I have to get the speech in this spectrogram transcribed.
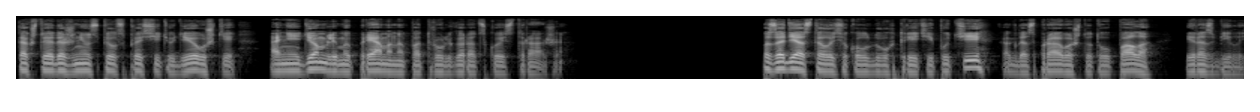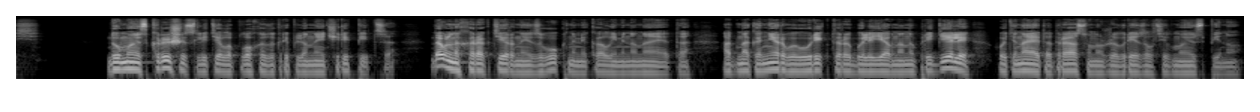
так что я даже не успел спросить у девушки, а не идем ли мы прямо на патруль городской стражи. Позади осталось около двух третей пути, когда справа что-то упало и разбилось. Думаю, с крыши слетела плохо закрепленная черепица. Довольно характерный звук намекал именно на это. Однако нервы у Риктора были явно на пределе, хоть и на этот раз он уже врезался в мою спину.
